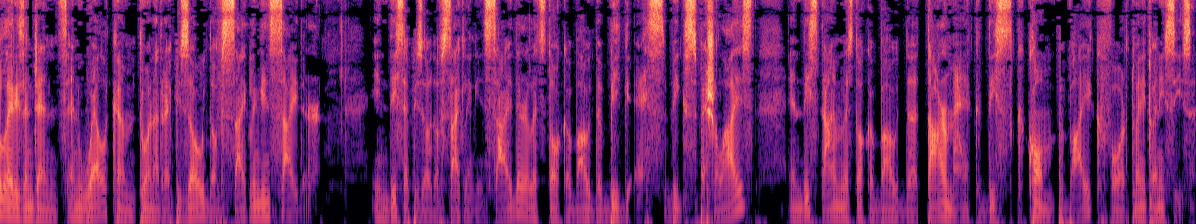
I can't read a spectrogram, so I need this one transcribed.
ladies and gents, and welcome to another episode of Cycling Insider. In this episode of Cycling Insider, let's talk about the Big S, Big Specialized, and this time let's talk about the Tarmac Disc Comp bike for 2020 season.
